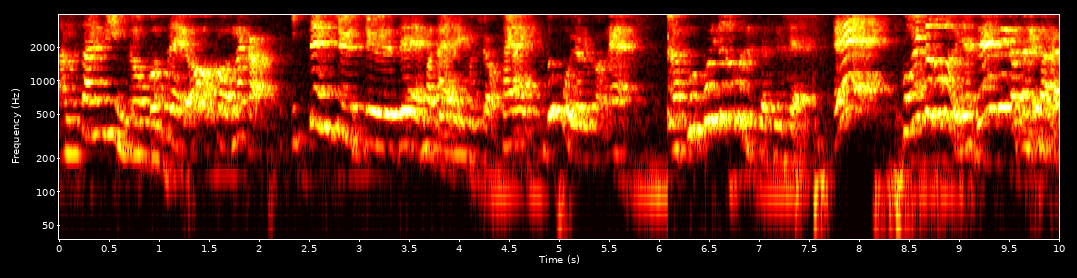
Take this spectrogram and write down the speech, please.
あの、3人の個性を、こう、なんか、一点集中でまとめていきましょう。はい。どこをやるかね。あポポイントどこですか先生？えポイントどこだいや、先生がつけたから。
